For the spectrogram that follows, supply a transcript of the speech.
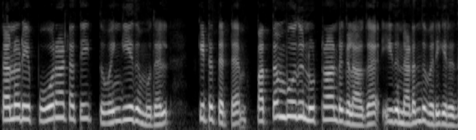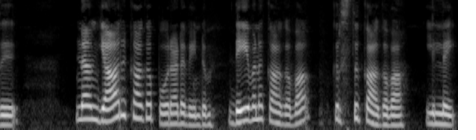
தன்னுடைய போராட்டத்தை துவங்கியது முதல் கிட்டத்தட்ட பத்தொன்பது நூற்றாண்டுகளாக இது நடந்து வருகிறது. நாம் யாருக்காக போராட வேண்டும்? தேவனுக்காகவா? கிறிஸ்துக்காகவா? இல்லை.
